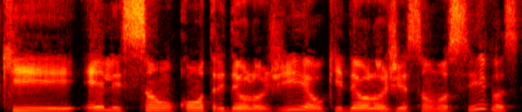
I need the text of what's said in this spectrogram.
que eles são contra ideologia ou que ideologias são nocivas,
